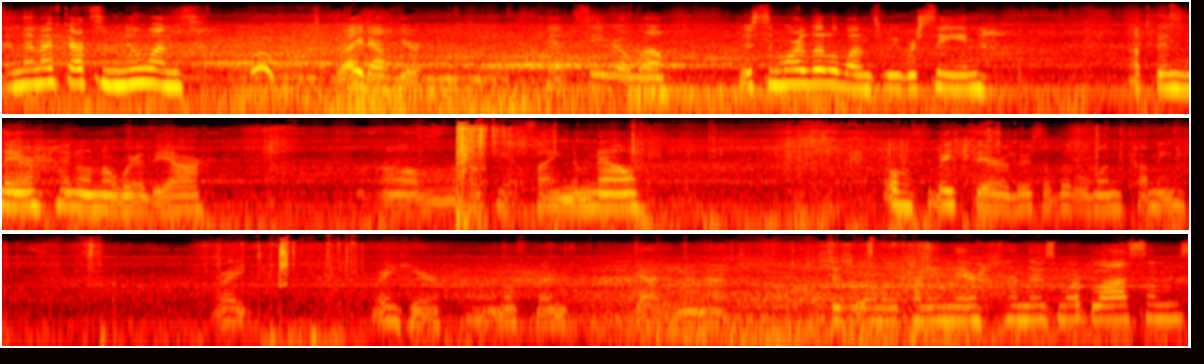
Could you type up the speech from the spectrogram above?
And then I've got some new ones. Woo, it's bright out here. Can't see real well. There's some more little ones we were seeing up in there. I don't know where they are. Um, I can't find them now. Oh, right there, there's a little one coming. Right right here. I don't know if mine got it or not. There's a little one coming there, and there's more blossoms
